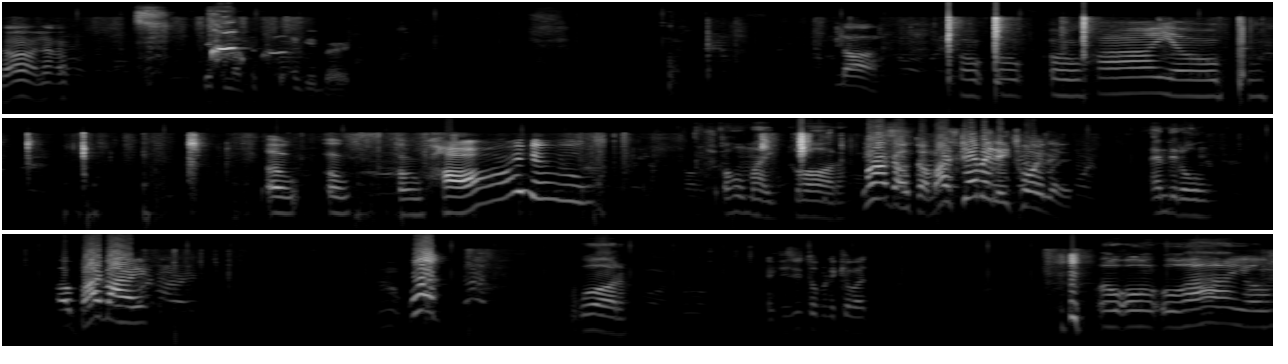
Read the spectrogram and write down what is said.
no, no. This is my picture, Angry Bird. Nah. Oh, oh, Ohio. Oh, oh, Ohio. Oh my god. Knock out the my skibidi toilet. End it all. Oh, bye bye. What? What? In case you told me to come out. Oh, oh, Ohio.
